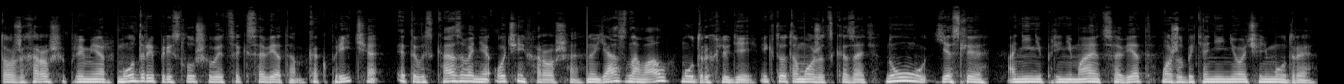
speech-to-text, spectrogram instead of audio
Тоже хороший пример. Мудрый прислушивается к советам. Как притча, это высказывание очень хорошее. Но я знавал мудрых людей. И кто-то может сказать, ну, если они не принимают совет, может быть, они не очень мудрые.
